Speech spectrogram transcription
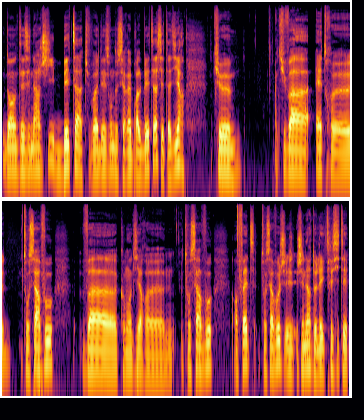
dans des énergies bêta, tu vois, des ondes cérébrales bêta, c'est-à-dire que tu vas être euh, ton cerveau va comment dire euh, ton cerveau en fait ton cerveau génère de l'électricité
